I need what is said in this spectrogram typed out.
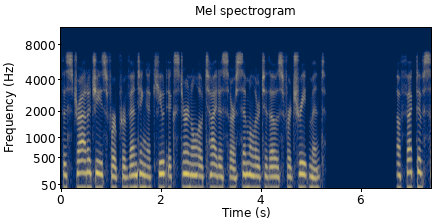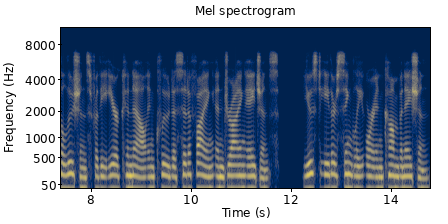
The strategies for preventing acute external otitis are similar to those for treatment. Effective solutions for the ear canal include acidifying and drying agents, used either singly or in combination.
